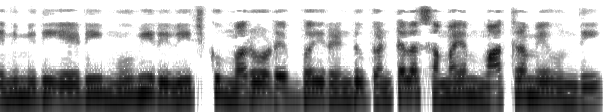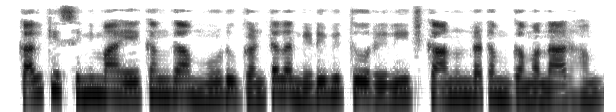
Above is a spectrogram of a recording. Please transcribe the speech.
ఎనిమిది ఏడి మూవీ రిలీజ్కు మరో డెబ్బై రెండు గంటల సమయం మాత్రమే ఉంది. కల్కి సినిమా ఏకంగా మూడు గంటల నిడివితో రిలీజ్ కానుండటం గమనార్హం.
